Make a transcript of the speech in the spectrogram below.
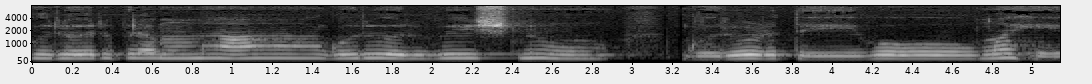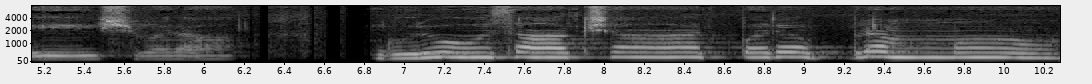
गुरुर्ब्रह्मा गुरुर्विष्णू गुरुर्देव महेश्वरा. गुरु साक्षात परब्रह्म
